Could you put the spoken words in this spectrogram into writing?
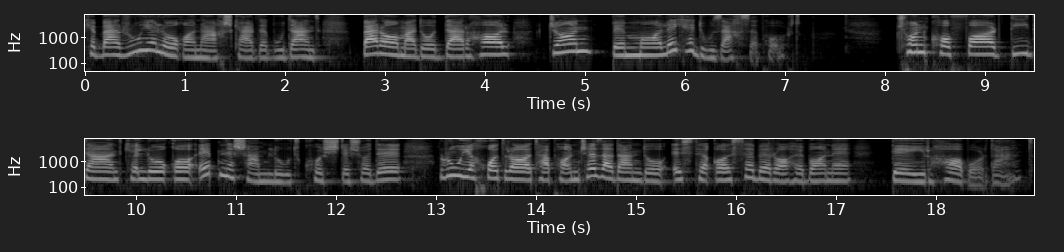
که بر روی لوقا نقش کرده بودند برآمد و در حال جان به مالک دوزخ سپرد. چون کفار دیدند که لوقا ابن شملوت کشته شده روی خود را تپانچه زدند و استقاسه به راهبان دیرها بردند.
